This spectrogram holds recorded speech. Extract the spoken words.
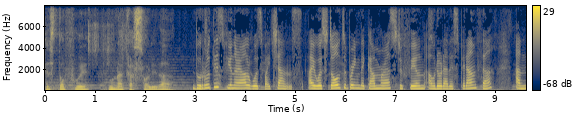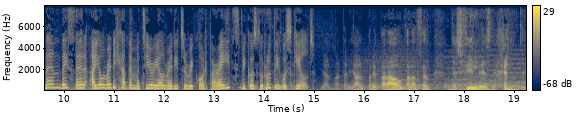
esto fue una casualidad. Durruti's funeral was by chance. I was told to bring the cameras to film Aurora de Esperanza, and then they said I already had the material ready to record parades because Durruti was killed. Material preparado para hacer desfiles de gente,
